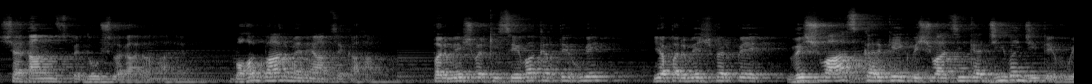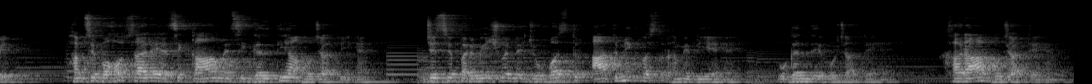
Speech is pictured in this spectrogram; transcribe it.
शैतान उस पर दोष लगा रहा है। बहुत बार मैंने आपसे कहा परमेश्वर की सेवा करते हुए या परमेश्वर पे विश्वास करके एक विश्वासी का जीवन जीते हुए हमसे बहुत सारे ऐसे काम, ऐसी गलतियाँ हो जाती हैं, जिससे परमेश्वर ने जो वस्त्र, आत्मिक वस्त्र हमें दिए हैं, वो गंदे हो जाते हैं, खराब हो जाते हैं।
